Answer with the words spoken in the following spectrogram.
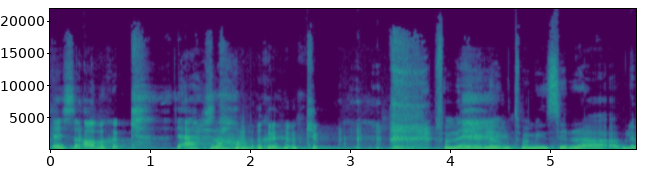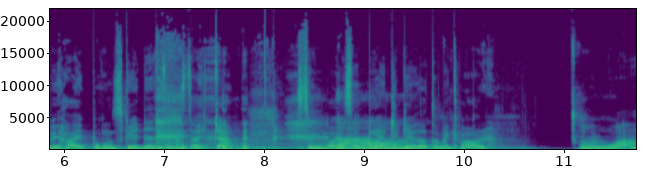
Jag är så avundsjuk. Jag är så avundsjuk. För mig är det lugnt, men min syrra blev ju hype och hon ska ju dit i nästa vecka. Så hon var ju såhär, ber till gud att de är kvar. Åh.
